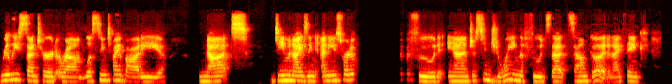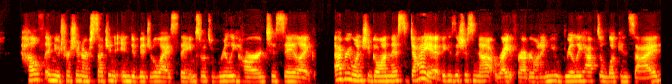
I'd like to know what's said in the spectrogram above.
really centered around listening to my body not demonizing any sort of food and just enjoying the foods that sound good. And I think health and nutrition are such an individualized thing. So it's really hard to say, like, everyone should go on this diet because it's just not right for everyone. And you really have to look inside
